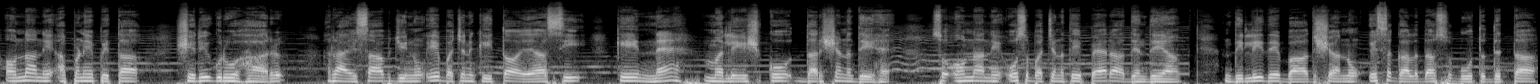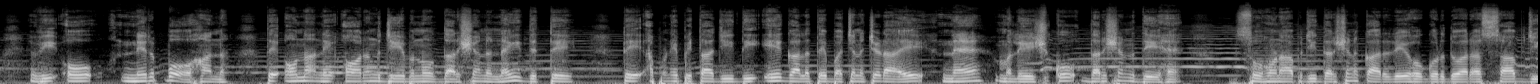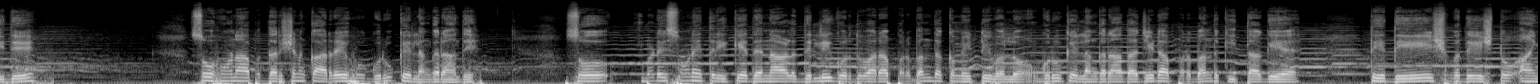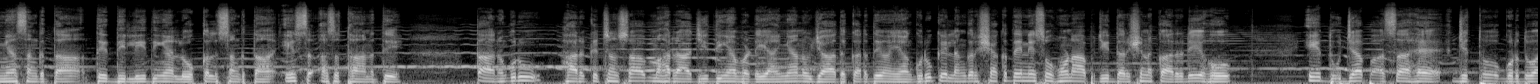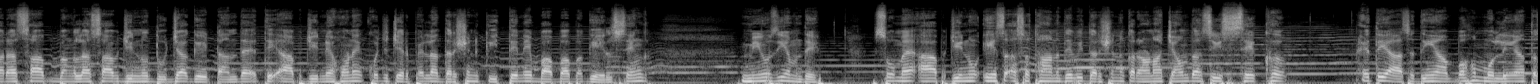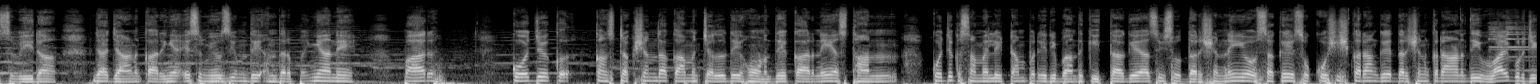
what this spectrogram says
ਉਹਨਾਂ ਨੇ ਆਪਣੇ ਪਿਤਾ ਸ੍ਰੀ ਗੁਰੂ ਹਰ ਰਾਏ ਸਾਹਿਬ ਜੀ ਨੂੰ ਇਹ ਬਚਨ ਕੀਤਾ ਹੋਇਆ ਸੀ ਕਿ ਨਹਿ ਮਲੇਸ਼ ਕੋ ਦਰਸ਼ਨ ਦੇ ਹੈ ਸੋ ਉਹਨਾਂ ਨੇ ਉਸ ਬਚਨ ਤੇ ਪਹਿਰਾ ਦਿੰਦਿਆਂ ਦਿੱਲੀ ਦੇ ਬਾਦਸ਼ਾਹ ਨੂੰ ਇਸ ਗੱਲ ਦਾ ਸਬੂਤ ਦਿੱਤਾ ਵੀ ਉਹ ਨਿਰਭਉ ਹਨ ਤੇ ਉਹਨਾਂ ਨੇ ਔਰੰਗਜ਼ੇਬ ਨੂੰ ਦਰਸ਼ਨ ਨਹੀਂ ਦਿੱਤੇ ਤੇ ਆਪਣੇ ਪਿਤਾ ਜੀ ਦੀ ਇਹ ਗੱਲ ਤੇ ਬਚਨ ਚੜਾਏ ਨੈ ਮਲੇਸ਼ ਕੋ ਦਰਸ਼ਨ ਦੇ ਹੈ ਸੋ ਹੁਣ ਆਪ ਜੀ ਦਰਸ਼ਨ ਕਰ ਰਹੇ ਹੋ ਗੁਰਦੁਆਰਾ ਸਾਹਿਬ ਜੀ ਦੇ ਸੋ ਹੁਣ ਆਪ ਦਰਸ਼ਨ ਕਰ ਰਹੇ ਹੋ ਗੁਰੂ ਕੇ ਲੰਗਰਾਂ ਦੇ। ਸੋ ਬੜੇ ਸੋਹਣੇ ਤਰੀਕੇ ਦੇ ਨਾਲ ਦਿੱਲੀ ਗੁਰਦੁਆਰਾ ਪ੍ਰਬੰਧਕ ਕਮੇਟੀ ਵੱਲੋਂ ਗੁਰੂ ਕੇ ਲੰਗਰਾਂ ਦਾ ਜਿਹੜਾ ਪ੍ਰਬੰਧ ਕੀਤਾ ਗਿਆ ਹੈ, ਤੇ ਦੇਸ਼ ਵਿਦੇਸ਼ ਤੋਂ ਆਈਆਂ ਸੰਗਤਾਂ ਤੇ ਦਿੱਲੀ ਦੀਆਂ ਲੋਕਲ ਸੰਗਤਾਂ ਇਸ ਅਸਥਾਨ ਤੇ। ਧੰਨ ਗੁਰੂ ਹਰਕ੍ਰਿਸ਼ਨ ਸਾਹਿਬ ਮਹਾਰਾਜ ਜੀ ਦੀਆਂ ਵਡਿਆਈਆਂ ਨੂੰ ਯਾਦ ਕਰਦੇ ਹੋਏ ਹੋਇਆਂ ਗੁਰੂ ਕੇ ਲੰਗਰ ਛਕਦੇ ਨੇ, ਸੋ ਹੁਣ ਆਪ ਜੀ ਦਰਸ਼ਨ ਕਰ ਰਹੇ ਹੋ। ਇਹ ਦੂਜਾ ਪਾਸਾ ਹੈ ਜਿੱਥੋਂ ਗੁਰਦੁਆਰਾ ਸਾਹਿਬ, ਬੰਗਲਾ ਸਾਹਿਬ ਜੀ ਨੂੰ ਦੂਜਾ ਗੇਟ ਆਂਦਾ ਹੈ ਤੇ ਆਪ ਜੀ ਨੇ ਹੁਣੇ ਕੁਝ ਚਿਰ ਪਹਿਲਾਂ ਦਰਸ਼ਨ ਕੀਤੇ ਨੇ ਬਾਬਾ ਬਘੇਲ ਸਿੰਘ ਮਿਊਜ਼ੀਅਮ ਦੇ। ਸੋ ਮੈਂ ਆਪ ਜੀ ਨੂੰ ਇਸ ਅਸਥਾਨ ਦੇ ਵੀ ਦਰਸ਼ਨ ਕਰਾਉਣਾ ਚਾਹੁੰਦਾ ਸੀ। ਸਿੱਖ ਇਤਿਹਾਸ ਦੀਆਂ ਬਹੁਮੁੱਲੀਆਂ ਤਸਵੀਰਾਂ ਜਾਂ ਜਾਣਕਾਰੀਆਂ ਇਸ ਮਿਊਜ਼ੀਅਮ ਦੇ ਅੰਦਰ ਪਈਆਂ ਨੇ, ਪਰ ਕੁਝ ਕੰਸਟਰਕਸ਼ਨ ਦਾ ਕੰਮ ਚੱਲਦੇ ਹੋਣ ਦੇ ਕਾਰਨ ਇਹ ਸਥਾਨ ਕੁਝ ਕੁ ਸਮੇਂ ਲਈ ਟੈਂਪਰੇਰੀ ਬੰਦ ਕੀਤਾ ਗਿਆ ਸੀ, ਸੋ ਦਰਸ਼ਨ ਨਹੀਂ ਹੋ ਸਕੇ, ਸੋ ਕੋਸ਼ਿਸ਼ ਕਰਾਂਗੇ ਦਰਸ਼ਨ ਕਰਾਉਣ ਦੀ। ਵਾਹਿਗੁਰੂ ਜੀ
